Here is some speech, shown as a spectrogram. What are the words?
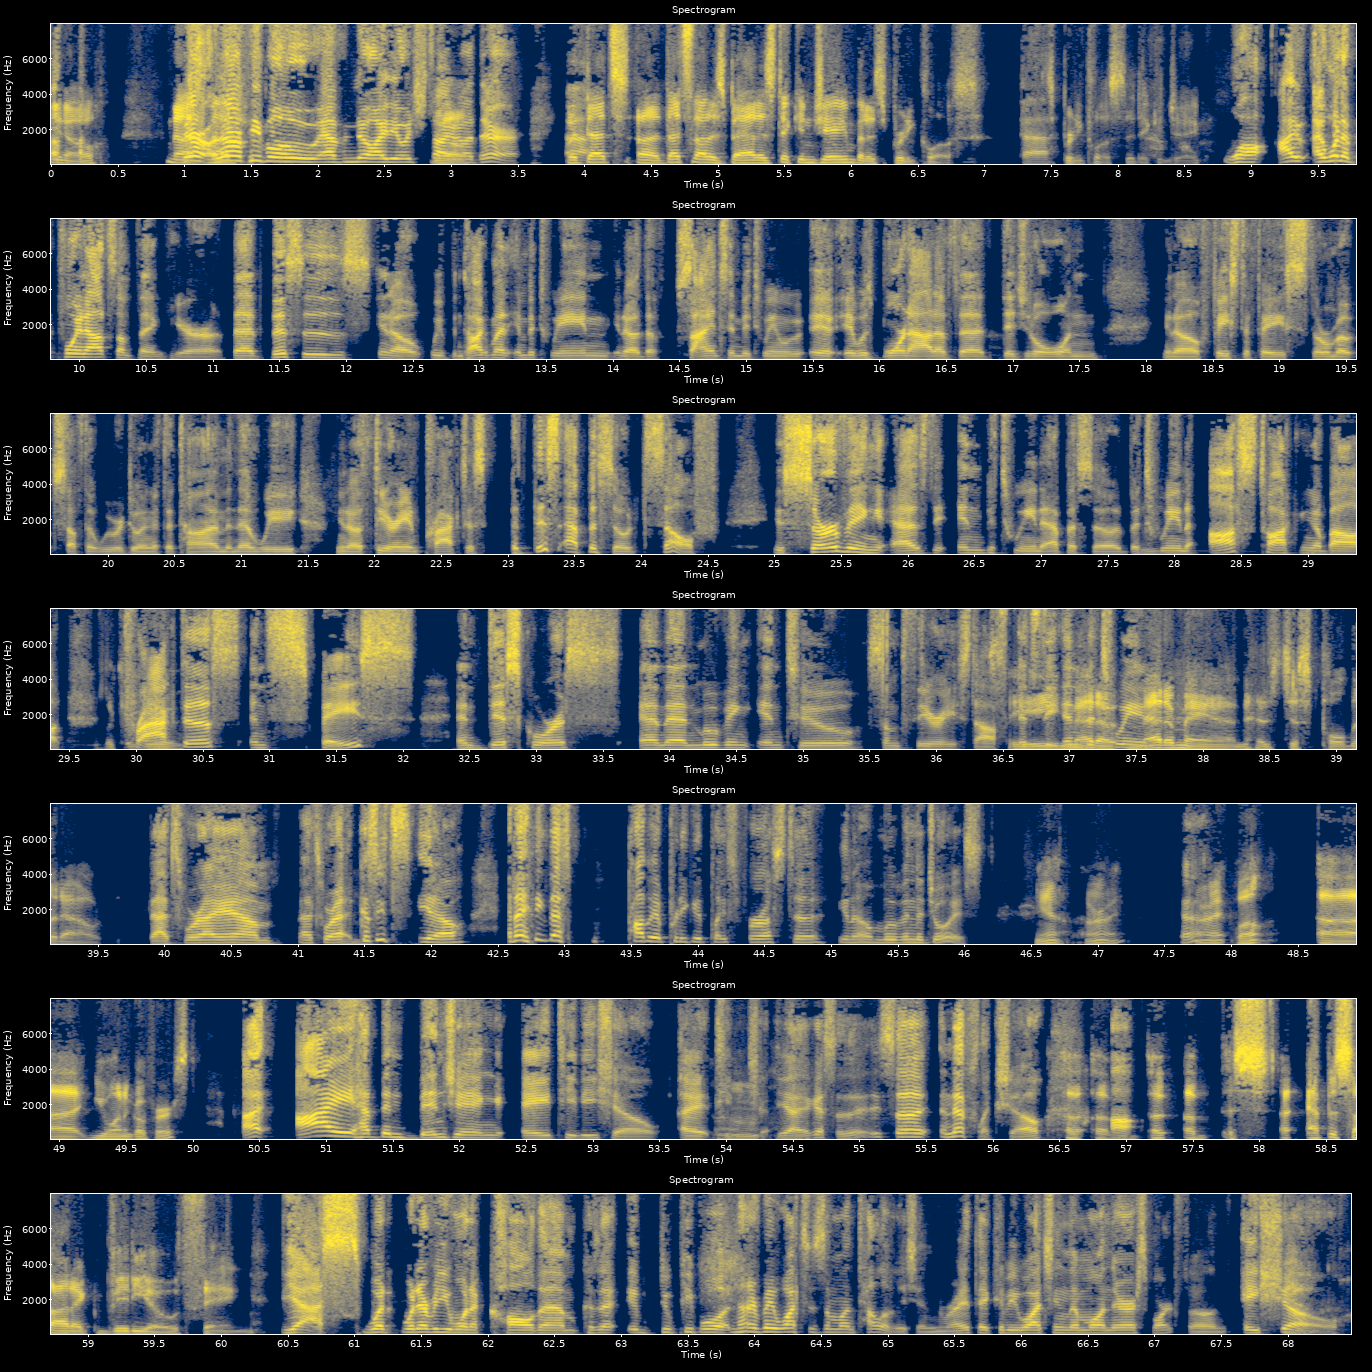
you know not, there, not- there are people who have no idea what you're talking No. about there but uh, that's uh that's not as bad as dick and jane but it's pretty close uh, it's pretty close to dick and jane Well, I, I want to point out something here that this is, you know, we've been talking about in between, you know, the science in between. It, it was born out of the digital and, you know, face to face, the remote stuff that we were doing at the time. And then we, you know, theory and practice. But this episode itself is serving as the in between episode between us talking about Look practice and space and discourse and then moving into some theory stuff. it's the in between meta man has just pulled it out that's where I am. That's where Mhm. because it's you know, and I think that's probably a pretty good place for us to you know move into joys. yeah all right Yeah. all right well uh you want to go first I I have been binging a TV show, a TV Mhm. show. Yeah, I guess it's a, a Netflix show. A, a, Uh, a, a- a s- a episodic video thing. Yes, what whatever you want to call them, because do people? Not everybody watches them on television, right? They could be watching them on their smartphone. A show,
